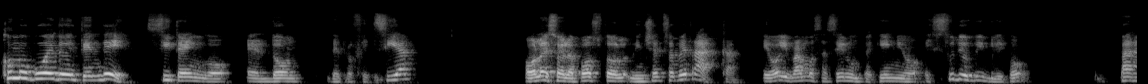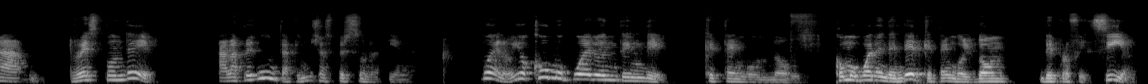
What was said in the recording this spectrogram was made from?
¿Cómo puedo entender si tengo el don de profecía? Hola, soy el apóstol Vincenzo Petrarca y hoy vamos a hacer un pequeño estudio bíblico para responder a la pregunta que muchas personas tienen. Bueno, ¿yo cómo puedo entender que tengo un don? ¿Cómo puedo entender que tengo el don de profecía?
